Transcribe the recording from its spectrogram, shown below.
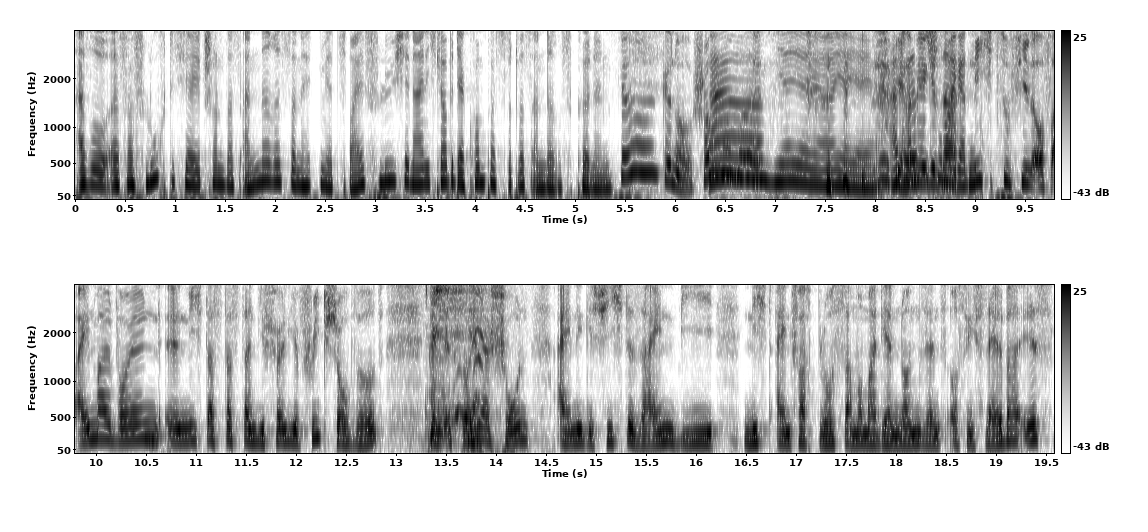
also äh, verflucht ist ja jetzt schon was anderes, dann hätten wir zwei Flüche. Nein, ich glaube, der Kompass wird was anderes können. Ja, genau. Schauen ah, wir mal. Ja, ja, ja, ja, ja. Also wir haben ja gesagt, nicht zu viel auf einmal wollen, äh, nicht, dass das dann die völlige Freakshow wird. Denn es soll ja. ja schon eine Geschichte sein, die nicht einfach bloß, sagen wir mal, der Nonsens aus sich selber ist,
